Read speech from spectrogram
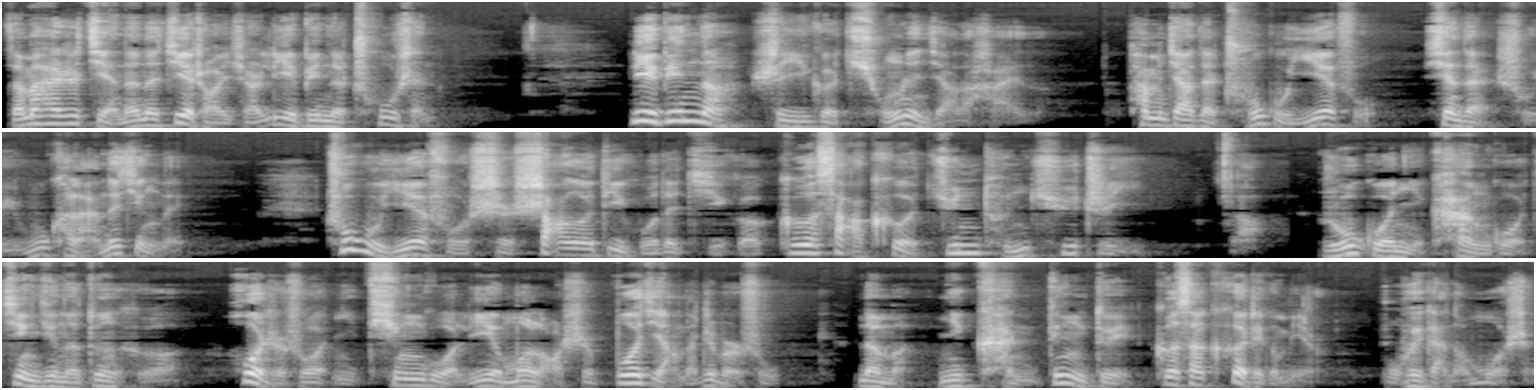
咱们还是简单的介绍一下列宾的出身。列宾呢是一个穷人家的孩子，他们家在楚古耶夫，现在属于乌克兰的境内。楚古耶夫是沙俄帝国的几个哥萨克军屯区之一啊。如果你看过《静静的顿河》。或者说你听过李野墨老师播讲的这本书，那么你肯定对哥萨克这个名不会感到陌生。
